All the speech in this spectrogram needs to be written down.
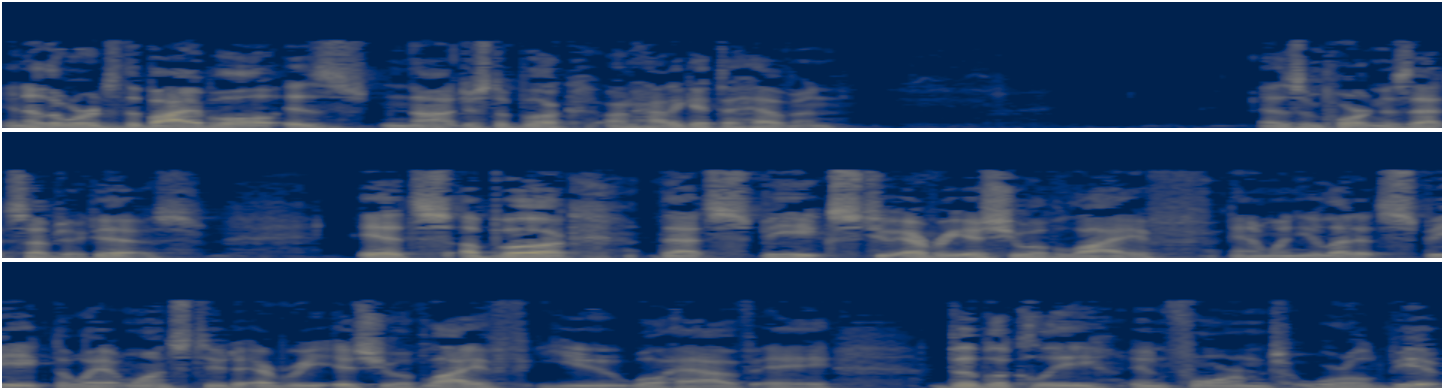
In other words, the Bible is not just a book on how to get to heaven as important as that subject is. It's a book that speaks to every issue of life, and when you let it speak the way it wants to to every issue of life, you will have a biblically informed worldview.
